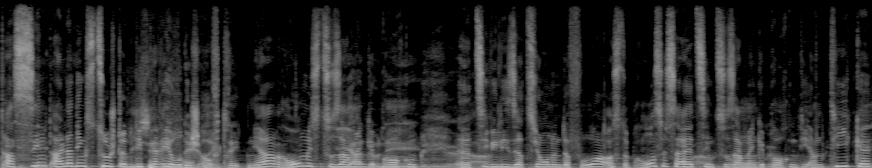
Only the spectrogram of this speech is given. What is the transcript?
Das sind allerdings Zustände, die periodisch auftreten. Ja, Rom ist zusammengebrochen, äh, Zivilisationen davor aus der Bronzezeit sind zusammengebrochen, die Antike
